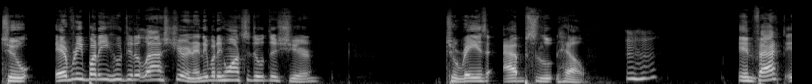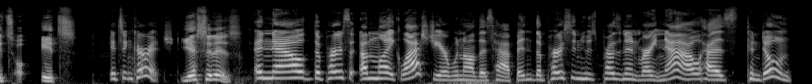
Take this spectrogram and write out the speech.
to everybody who did it last year and anybody who wants to do it this year to raise absolute hell. Mm-hmm. In fact, it's it's It's encouraged. yes, it is. And now the person, unlike last year when all this happened, the person who's president right now has condoned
